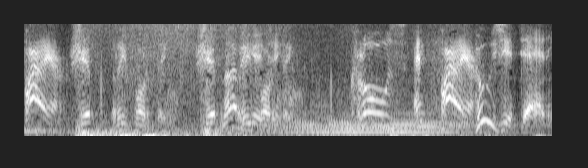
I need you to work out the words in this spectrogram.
fire. Ship reporting. Ship navigating. Close and fire. Who's your daddy?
